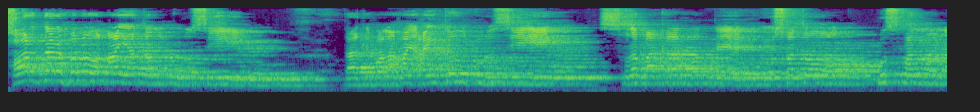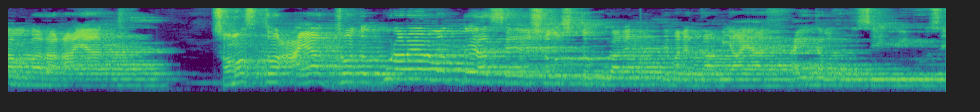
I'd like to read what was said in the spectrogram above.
সর্দার হলো আয়াতুল কুরসি। তাকে বলা হয় আইতুল কুরসি। সুরা বাকার মধ্যে দুই শত পুষ্পান্ন নাম্বার আয়াত। সমস্ত আয়াত যত কোরআনের মধ্যে আছে, সমস্ত কোরআনের মধ্যে মানে দামি আয়াত, আইতাল কুরসি, কি কুরসি?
